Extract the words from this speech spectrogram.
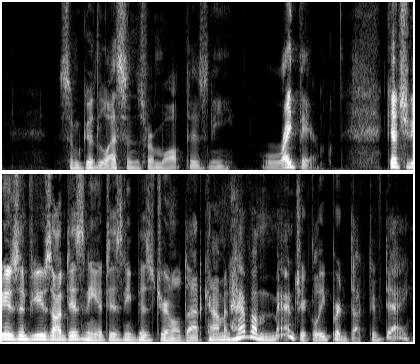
Some good lessons from Walt Disney right there. Get your news and views on Disney at DisneyBizJournal.com and have a magically productive day.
